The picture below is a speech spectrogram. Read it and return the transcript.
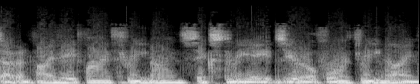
7 5 8 5 3 9 6 3 8 0 4 3 9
